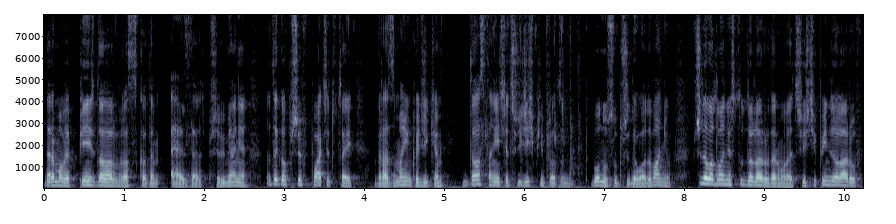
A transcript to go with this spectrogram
darmowe 5 dolarów wraz z kodem EZART przy wymianie, do tego przy wpłacie tutaj wraz z moim kodzikiem dostaniecie 35% bonusu przy doładowaniu, przy doładowaniu 100 dolarów darmowe 35 dolarów,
